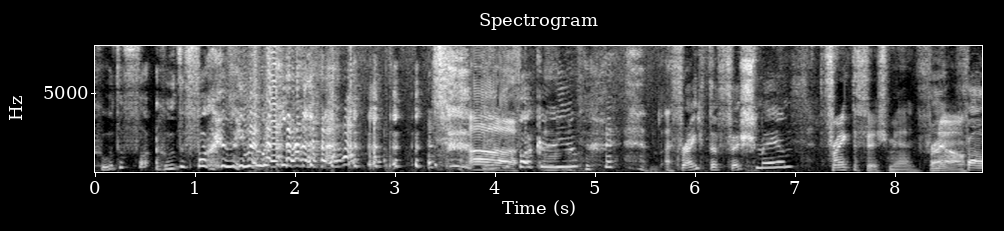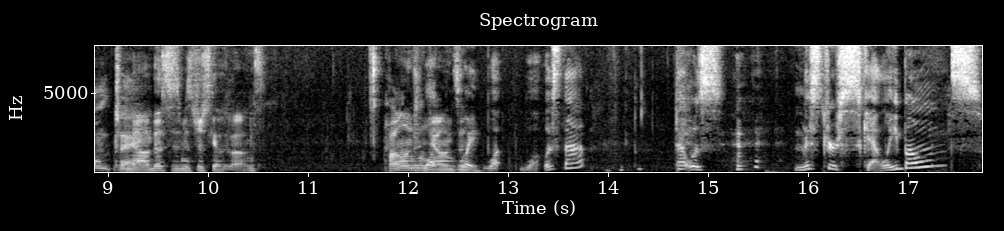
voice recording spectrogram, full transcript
Who the fuck? Who the fuck are you? who the fuck are you? Frank the Fishman? Frank the Fishman. Frank no, Fontaine. no, this is Mr. Skelly Bones. Bones and What- Jones. Wait, what? What was that? That was Mr. Skelly Bones.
